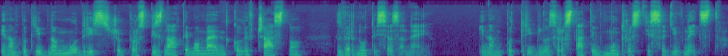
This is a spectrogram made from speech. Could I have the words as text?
І нам потрібна мудрість, щоб розпізнати момент, коли вчасно звернутися за нею. І нам потрібно зростати в мудрості садівництва.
